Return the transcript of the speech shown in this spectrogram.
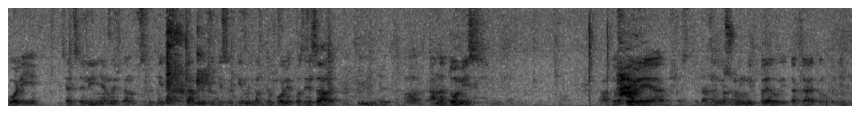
колії. Ця ця лінія, ми ж там сухі, там не тільки сухі, ми там тополі позрізали. От, а натомість автополія, ну, шум, і пил, і так далі, тому подібне.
